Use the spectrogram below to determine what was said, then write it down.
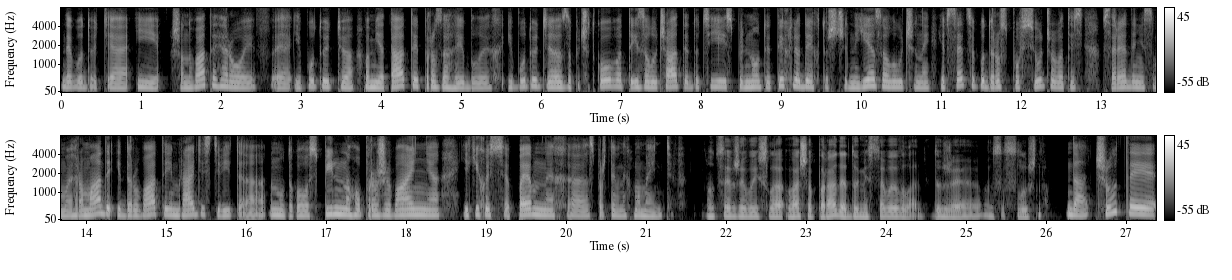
де будуть е, і шанувати героїв, е, і будуть пам'ятати про загиблих, і будуть започатковувати і залучати до цієї спільноти тих людей, хто ще не є залучений, і все це буде розповсюджуватись всередині самої громади і дарувати їм радість від е, ну такого спільного проживання якихось певних е, спортивних моментів. Ну, це вже вийшла ваша порада до місцевої влади. Дуже с- слушно. Да, чути,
